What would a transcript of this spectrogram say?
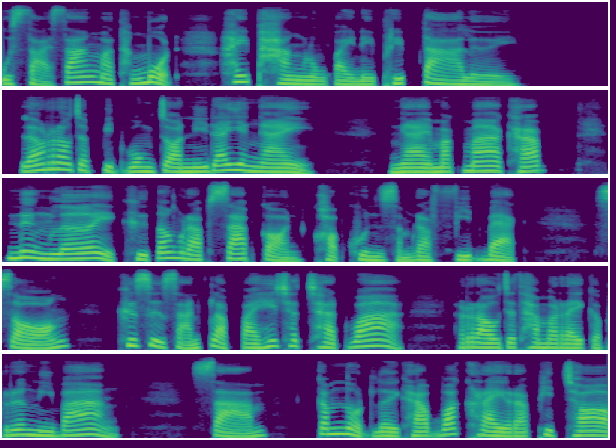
อุตส่าห์สร้างมาทั้งหมด ให้พังลงไปในพริบตาเลย แล้วเราจะปิดวงจรนี้ได้ยังไง ง่ายมากๆครับ 1. เลยคือต้องรับทราบก่อนขอบคุณสำหรับฟีดแบ็ก 2. คือสื่อสารกลับไปให้ชัดๆว่า เราจะทำอะไรกับเรื่องนี้บ้าง 3. กำหนดเลยครับว่าใครรับผิดชอบ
